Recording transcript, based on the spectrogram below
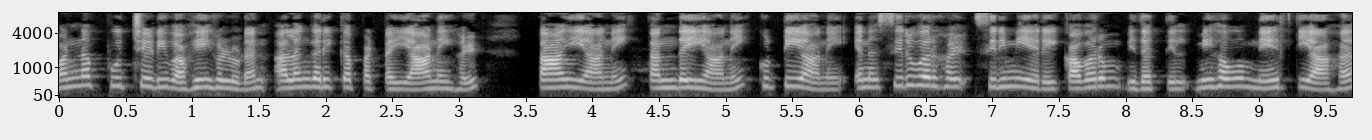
வண்ணப்பூச்செடி வகைகளுடன் அலங்கரிக்கப்பட்ட யானைகள் தாய் யானை தந்தை யானை குட்டி யானை என சிறுவர்கள் சிறுமியரை கவரும் விதத்தில் மிகவும் நேர்த்தியாக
